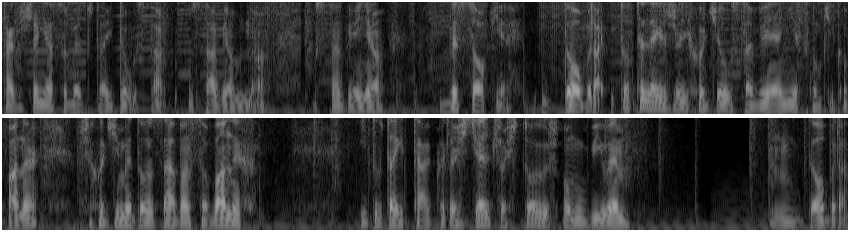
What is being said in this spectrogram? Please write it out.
Także ja sobie tutaj to ustaw ustawiam na ustawienia wysokie. Dobra, i to tyle jeżeli chodzi o ustawienia nieskomplikowane. Przechodzimy do zaawansowanych. I tutaj tak, rozdzielczość to już omówiłem. Mm, Dobra,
